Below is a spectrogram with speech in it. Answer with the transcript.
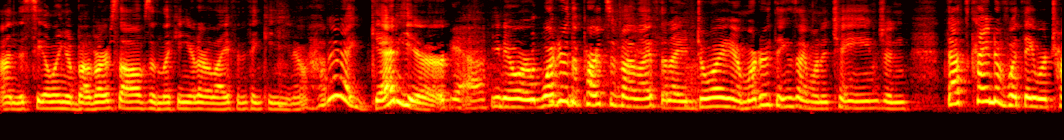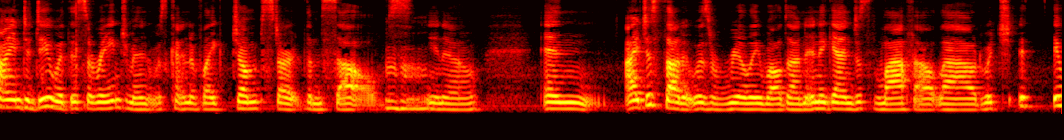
on the ceiling above ourselves and looking at our life and thinking, you know, how did I get here? Yeah. You know, or what are the parts of my life that I enjoy and what are things I want to change and that's kind of what they were trying to do with this arrangement was kind of like jumpstart themselves, mm-hmm. you know. And I just thought it was really well done. And again, just laugh out loud, which it, it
